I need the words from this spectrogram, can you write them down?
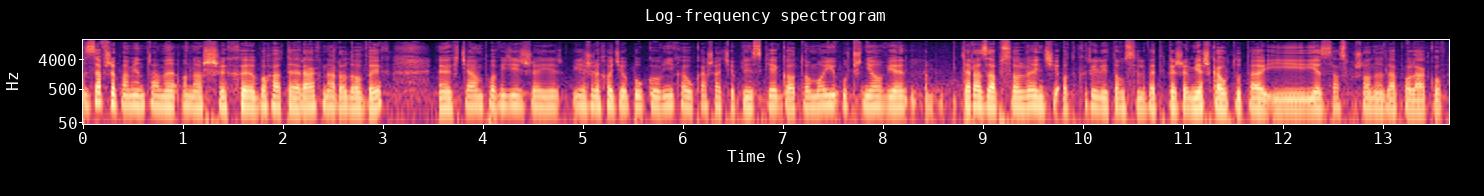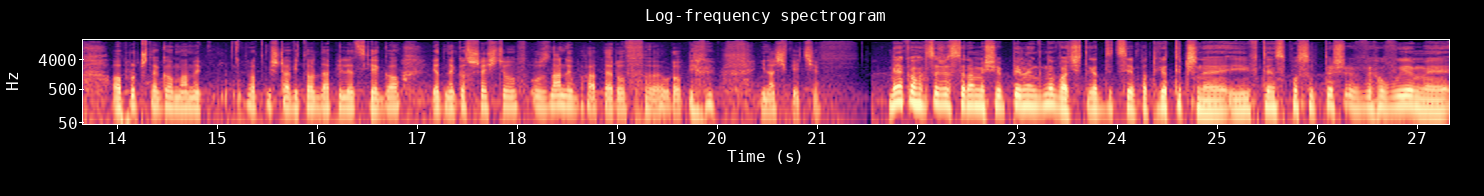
Zawsze pamiętamy o naszych e, bohaterach narodowych. E, Chciałam powiedzieć, że je- jeżeli chodzi o pułkownika Łukasza Cieplińskiego, to moi uczniowie, teraz absolwenci, odkryli tą sylwetkę, że mieszkał tutaj i jest zasłużony dla Polaków. Oprócz tego mamy rotmistrza Witolda Pileckiego, jednego z sześciu uznanych bohaterów w Europie i na świecie. My jako harcerze staramy się pielęgnować tradycje patriotyczne i w ten sposób też wychowujemy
